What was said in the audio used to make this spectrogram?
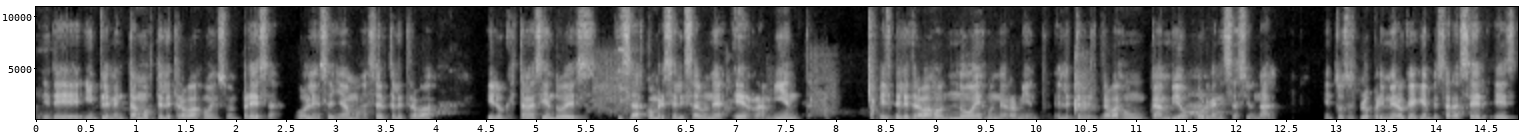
de implementamos teletrabajo en su empresa o le enseñamos a hacer teletrabajo y lo que están haciendo es quizás comercializar una herramienta. El teletrabajo no es una herramienta, el teletrabajo es un cambio organizacional. Entonces, lo primero que hay que empezar a hacer es,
